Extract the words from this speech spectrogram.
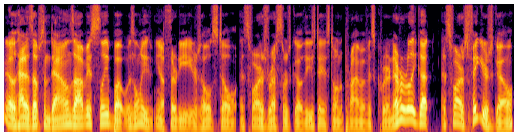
you know, had his ups and downs, obviously, but was only, you know, 38 years old still, as far as wrestlers go these days, still in the prime of his career. Never really got, as far as figures go,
